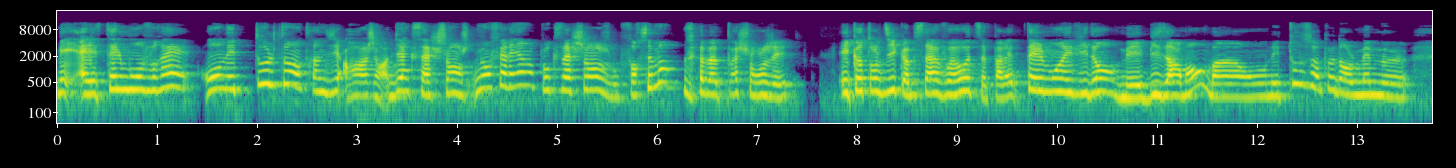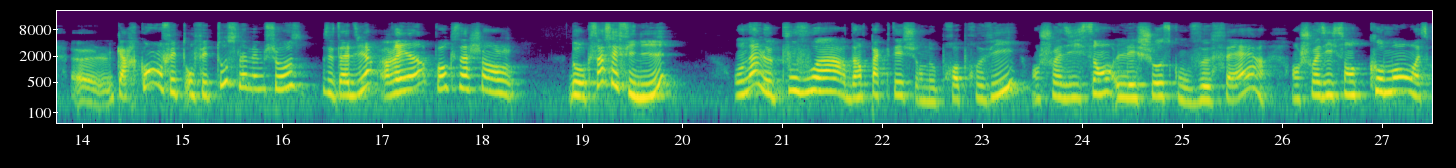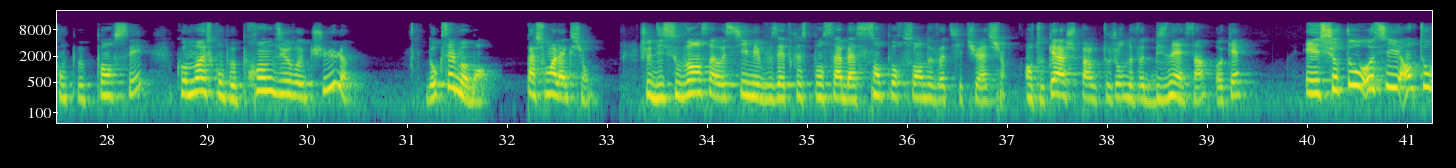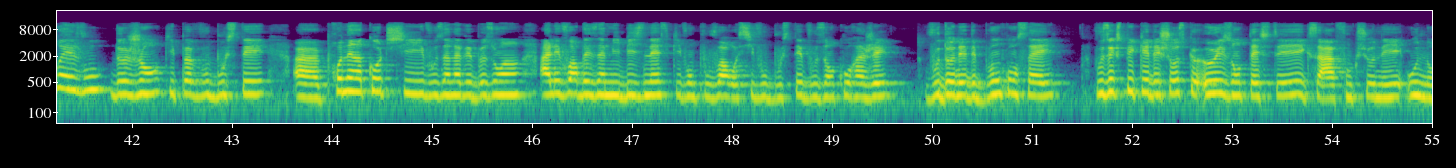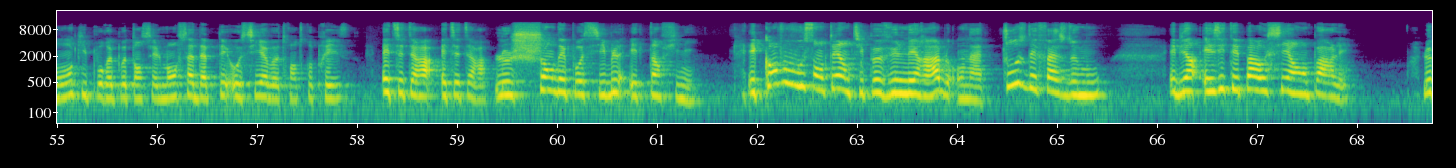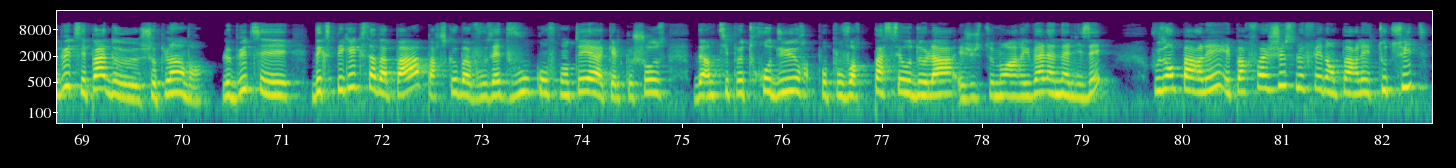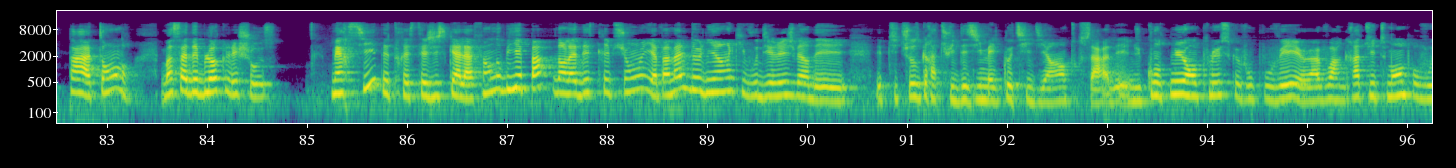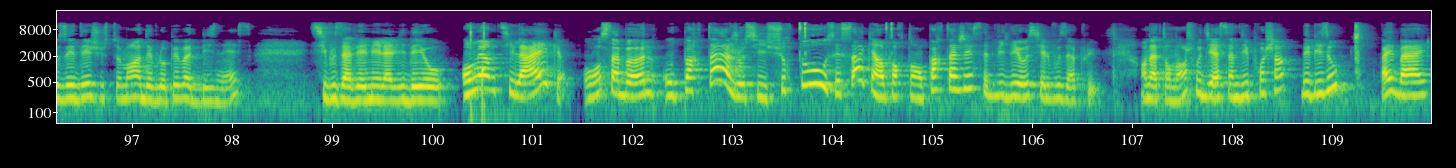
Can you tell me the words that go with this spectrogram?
mais elle est tellement vraie. On est tout le temps en train de dire « Oh, j'aimerais bien que ça change », mais on fait rien pour que ça change, donc forcément, ça va pas changer. Et quand on le dit comme ça à voix haute, ça paraît tellement évident, mais bizarrement, ben, on est tous un peu dans le même euh, euh, carcan, fait, on fait tous la même chose, c'est-à-dire rien pour que ça change. Donc ça c'est fini, on a le pouvoir d'impacter sur nos propres vies en choisissant les choses qu'on veut faire, en choisissant comment est-ce qu'on peut penser, comment est-ce qu'on peut prendre du recul. Donc c'est le moment, passons à l'action. Je dis souvent ça aussi, mais vous êtes responsable à 100% de votre situation. En tout cas, je parle toujours de votre business, hein, ok? Et surtout aussi, entourez-vous de gens qui peuvent vous booster. Euh, prenez un coach si vous en avez besoin. Allez voir des amis business qui vont pouvoir aussi vous booster, vous encourager, vous donner des bons conseils, vous expliquer des choses que eux ils ont testées et que ça a fonctionné ou non, qui pourraient potentiellement s'adapter aussi à votre entreprise, etc., etc. Le champ des possibles est infini. Et quand vous vous sentez un petit peu vulnérable, on a tous des phases de mou, eh bien, n'hésitez pas aussi à en parler. Le but, c'est pas de se plaindre. Le but, c'est d'expliquer que ça va pas parce que bah, vous êtes, vous, confronté à quelque chose d'un petit peu trop dur pour pouvoir passer au-delà et justement arriver à l'analyser. Vous en parlez et parfois juste le fait d'en parler tout de suite, pas attendre, bah, ça débloque les choses. Merci d'être resté jusqu'à la fin. N'oubliez pas, dans la description, il y a pas mal de liens qui vous dirigent vers des, petites choses gratuites, des emails quotidiens, tout ça, du contenu en plus que vous pouvez euh, avoir gratuitement pour vous aider justement à développer votre business. Si vous avez aimé la vidéo, on met un petit like, on s'abonne, on partage aussi, surtout, c'est ça qui est important, partagez cette vidéo si elle vous a plu. En attendant, je vous dis à samedi prochain, des bisous, bye bye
